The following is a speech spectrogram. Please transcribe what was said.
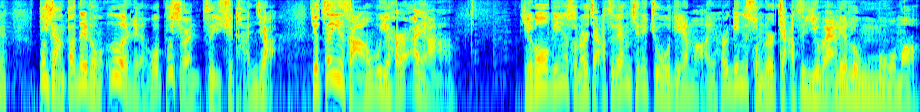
不想当那种恶人，我不喜欢自己去谈价，就这一上午一会儿，哎呀。结果我给你送点价值两千的脚垫嘛，一会儿给你送点价值一万的龙膜嘛。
